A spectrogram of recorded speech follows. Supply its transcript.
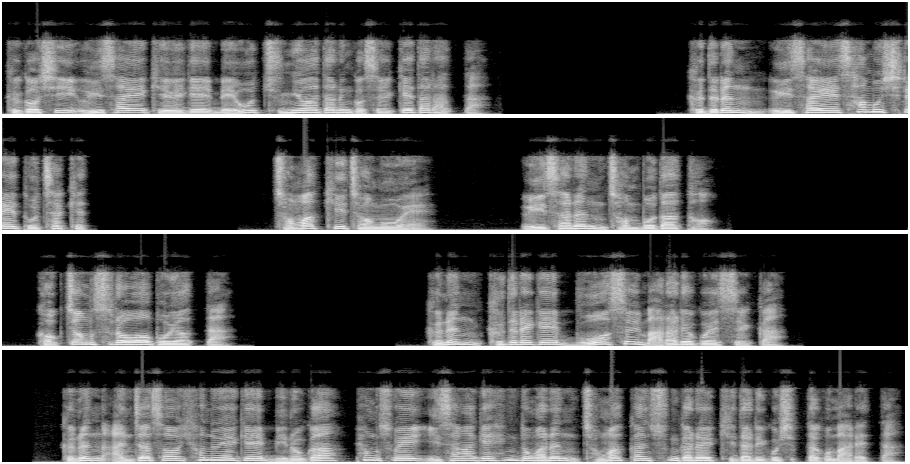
그것이 의사의 계획에 매우 중요하다는 것을 깨달았다. 그들은 의사의 사무실에 도착했다. 정확히 정오에 의사는 전보다 더 걱정스러워 보였다. 그는 그들에게 무엇을 말하려고 했을까? 그는 앉아서 현우에게 민호가 평소에 이상하게 행동하는 정확한 순간을 기다리고 싶다고 말했다.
